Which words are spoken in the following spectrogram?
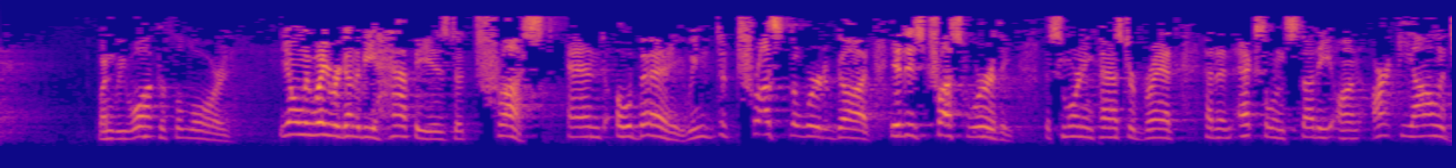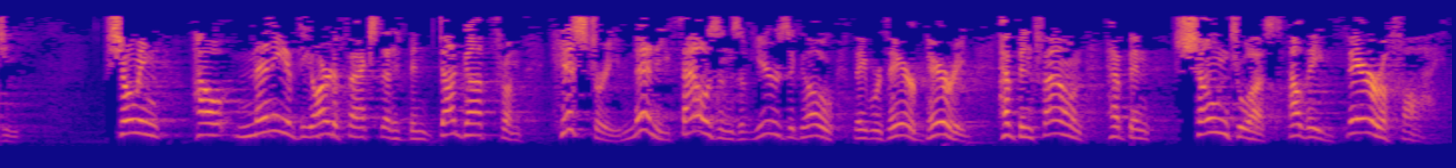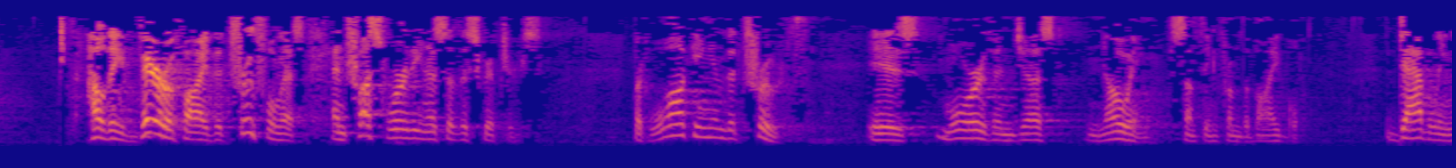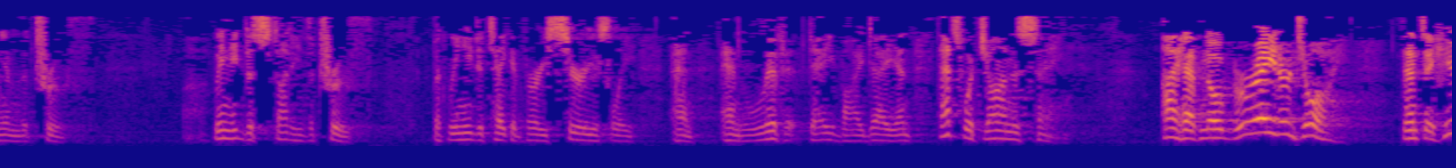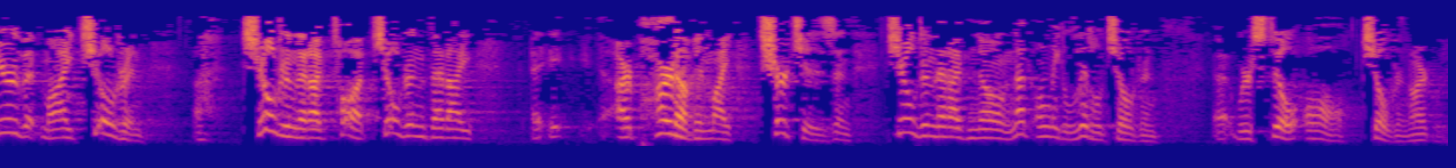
when we walk with the Lord, the only way we're going to be happy is to trust and obey. We need to trust the Word of God. It is trustworthy. This morning, Pastor Brandt had an excellent study on archaeology, showing how many of the artifacts that had been dug up from history, many thousands of years ago, they were there buried, have been found, have been shown to us, how they verify how they verify the truthfulness and trustworthiness of the Scriptures. But walking in the truth is more than just knowing something from the Bible, dabbling in the truth. We need to study the truth, but we need to take it very seriously and, and live it day by day. And that's what John is saying. I have no greater joy than to hear that my children uh, children that I've taught, children that I uh, are part of in my churches, and children that I've known, not only little children, uh, we're still all children, aren't we?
